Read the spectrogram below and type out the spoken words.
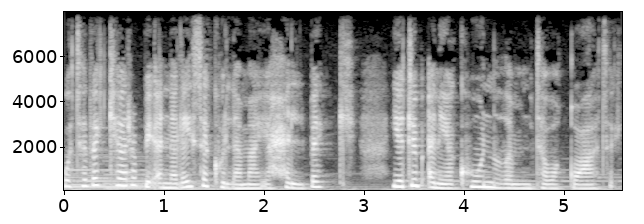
وتذكر بأن ليس كل ما يحل بك يجب أن يكون ضمن توقعاتك.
